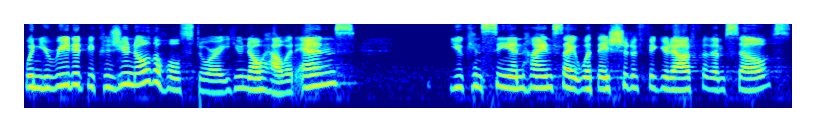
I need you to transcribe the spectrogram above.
when you read it because you know the whole story. You know how it ends. You can see in hindsight what they should have figured out for themselves.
